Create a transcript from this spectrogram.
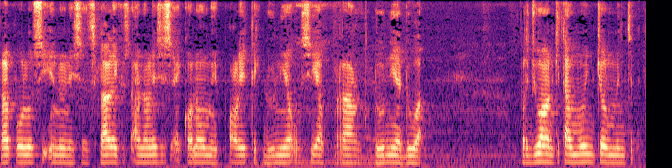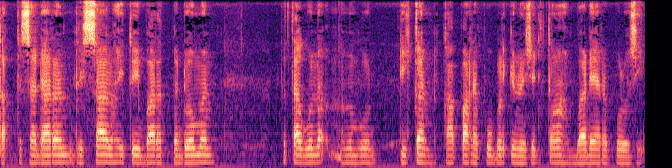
revolusi Indonesia sekaligus analisis ekonomi, politik, dunia usia perang dunia dua Perjuangan kita muncul mencetak kesadaran risalah itu ibarat pedoman peta guna mengemudikan kapal Republik Indonesia di tengah badai revolusi.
